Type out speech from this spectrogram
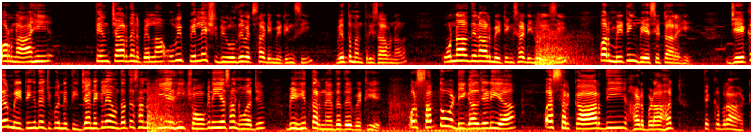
ਔਰ ਨਾ ਹੀ 3-4 ਦਿਨ ਪਹਿਲਾਂ, ਉਹ ਵੀ ਪਹਿਲੇ ਸ਼ਡਿਊਲ ਦੇ ਵਿੱਚ ਸਾਡੀ ਮੀਟਿੰਗ ਸੀ, ਵਿੱਤ ਮੰਤਰੀ ਸਾਹਿਬ ਨਾਲ। ਉਹਨਾਂ ਦੇ ਨਾਲ ਮੀਟਿੰਗ ਸਾਡੀ ਹੋਈ ਸੀ, ਪਰ ਮੀਟਿੰਗ ਬੇਸਿੱਟਾ ਰਹੀ। ਜੇਕਰ ਮੀਟਿੰਗ ਦੇ ਵਿੱਚ ਕੋਈ ਨਤੀਜਾ ਨਿਕਲਿਆ ਹੁੰਦਾ, ਤਾਂ ਸਾਨੂੰ ਕੀ ਅਸੀਂ ਸ਼ੌਂਕ ਨਹੀਂ ਹੈ ਸਾਨੂੰ ਅੱਜ ਵੀ ਅਸੀਂ ਧਰਨੇ ਦੇ ਤੇ ਬੈਠੀਏ। ਔਰ ਸਭ ਤੋਂ ਵੱਡੀ ਗੱਲ ਜਿਹੜੀ ਆ, ਉਹ ਸਰਕਾਰ ਦੀ ਹੜਬੜਾਹਟ ਤੇ ਘਬਰਾਹਟ,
